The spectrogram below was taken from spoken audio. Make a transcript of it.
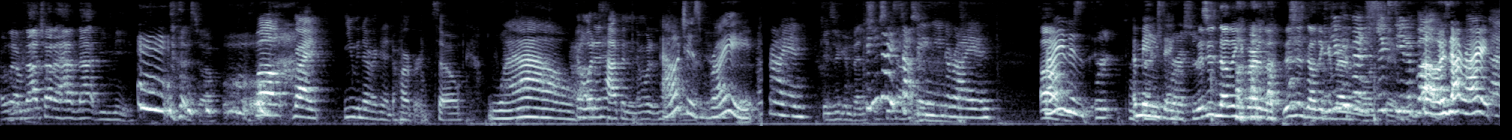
I was like, I'm not trying to have that be me. so Well, Ryan, you would never get into Harvard, so Wow. it wouldn't happen. It wouldn't happen. Ouch is right. Ryan, kids are convinced. can you she guys stop being mean to Ryan? Um, Ryan is. For, for Amazing. This is nothing compared to the. This is nothing You compared to can the bench lunch 60 table. and above. Oh, is that right? That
